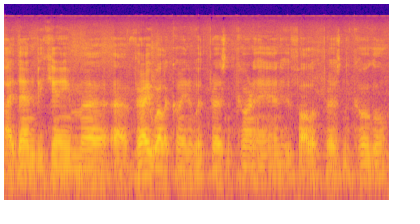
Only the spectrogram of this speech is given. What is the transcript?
I then became uh, uh, very well acquainted with President Carnahan, who followed President Kogel,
